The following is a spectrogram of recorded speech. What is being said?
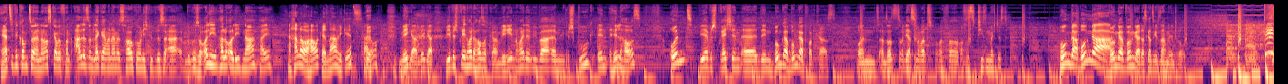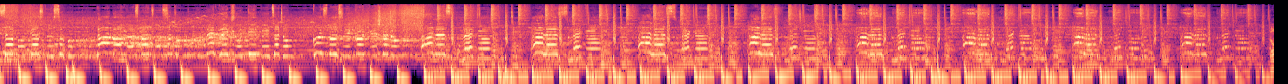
Herzlich willkommen zu einer neuen Ausgabe von Alles und Lecker. Mein Name ist Hauke und ich begrüße, äh, begrüße Olli. Hallo Olli, na, hi. Hallo Hauke, na, wie geht's? Hallo. mega, mega. Wir besprechen heute Hausaufgaben. Wir reden heute über ähm, Spuk in Hill House und wir besprechen äh, den Bunga Bunga Podcast. Und ansonsten, Olli, hast du noch was, was, was, was du teasen möchtest? Bunga Bunga! Bunga Bunga, das Ganze gibt's nach dem Intro.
